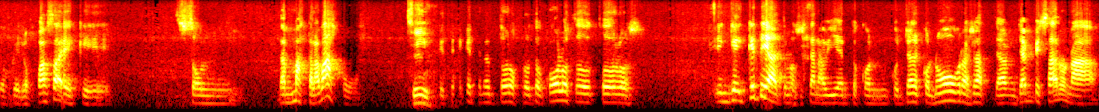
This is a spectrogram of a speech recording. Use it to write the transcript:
lo que nos pasa es que son dan más trabajo. Sí. Que tenés que tener todos los protocolos, todos, todos los ¿En qué, teatros están abiertos? ¿Con, ya con obras? ¿Ya, ya, empezaron a,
